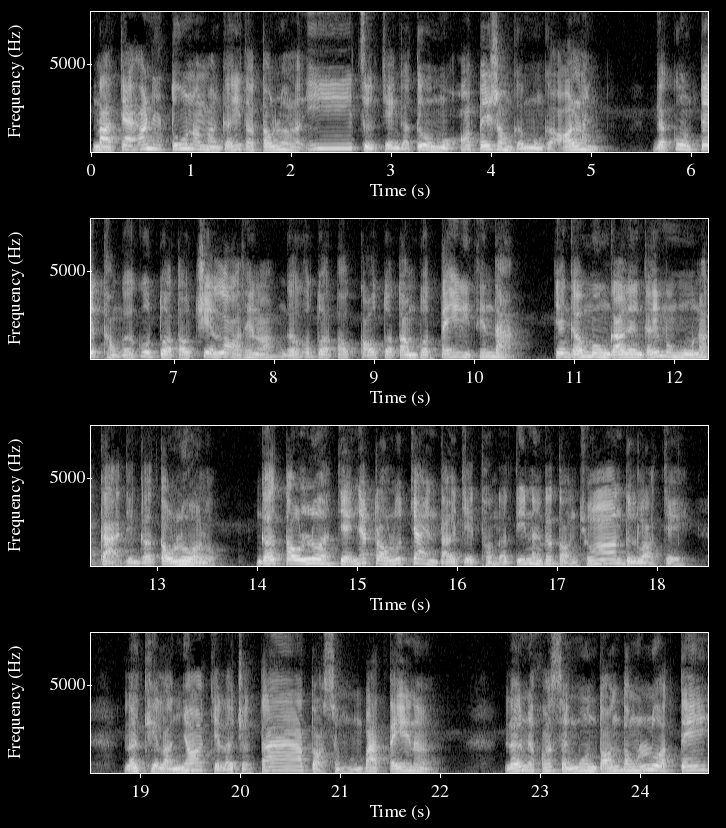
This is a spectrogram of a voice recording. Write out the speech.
nó chạy ở này tu nó mà cái tao tao luôn là ý chữ chèn cái tu mù ở bên trong cái mù cái ở lăng. Cái cũng tê thòng cái cũng tua tao chia lo thế nó cái cũng tua tao cậu tua tao bột tê thì thiên đà trên cái mù cái lên cái mù mù nó cả trên cái tàu lùa luôn gỡ tàu lúa chè nhát tàu lúc chạy tới chè thổn tới tí năng tới tòn chuan từ lò chè. Lấy khi là nho, chè lấy trưởng ta tỏ sừng muốn ba tê nữa lỡ này khó sừng muốn tòn tông lúa tê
